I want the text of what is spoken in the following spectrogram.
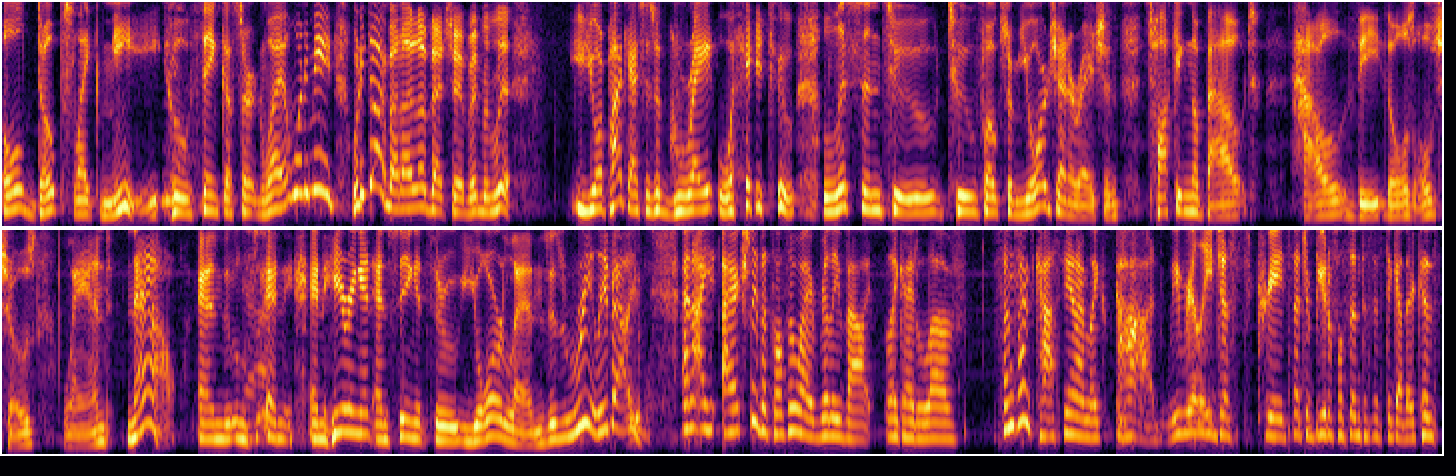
old dopes like me who think a certain way. What do you mean? What are you talking about? I love that shit. Blah, blah, blah." Your podcast is a great way to listen to to folks from your generation talking about how the those old shows land now. And and and hearing it and seeing it through your lens is really valuable. And I, I actually, that's also why I really value, like, I love. Sometimes Cassidy and I'm like, God, we really just create such a beautiful synthesis together because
